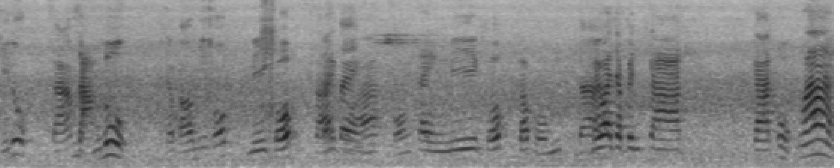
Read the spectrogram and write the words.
กี่ลูกสามสามลูก กระเป๋ามีครบ มีครบซ้ายของแต่ขงวาของแต่งมีครบครับผม ได้ ไม่ว่าจะเป็นการดการดอกล่าง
